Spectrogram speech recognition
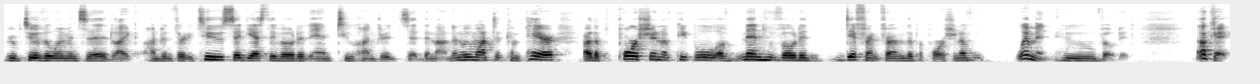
Group two of the women said like 132 said yes they voted, and 200 said they're not. And we want to compare are the proportion of people of men who voted different from the proportion of women who voted. Okay,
